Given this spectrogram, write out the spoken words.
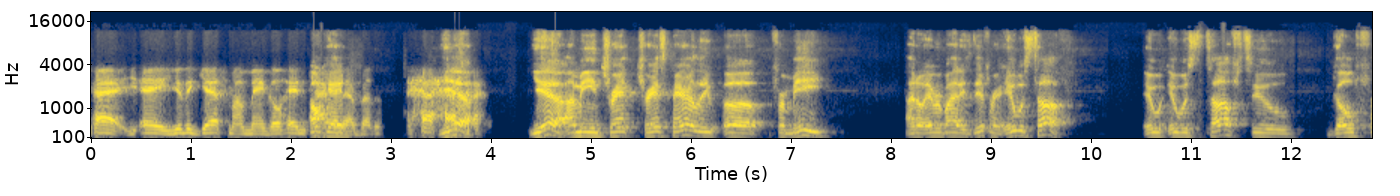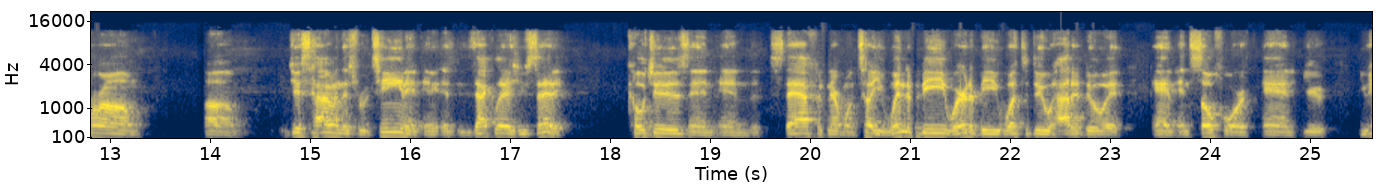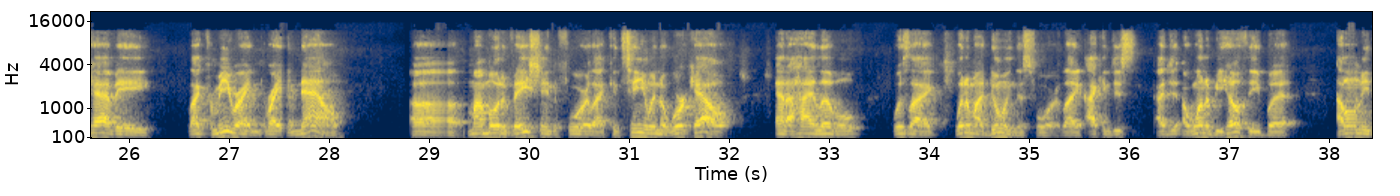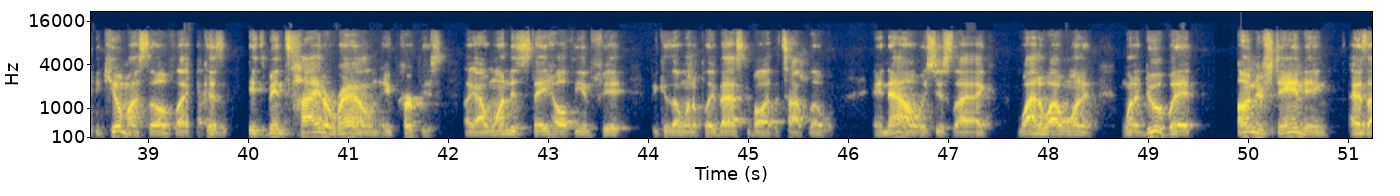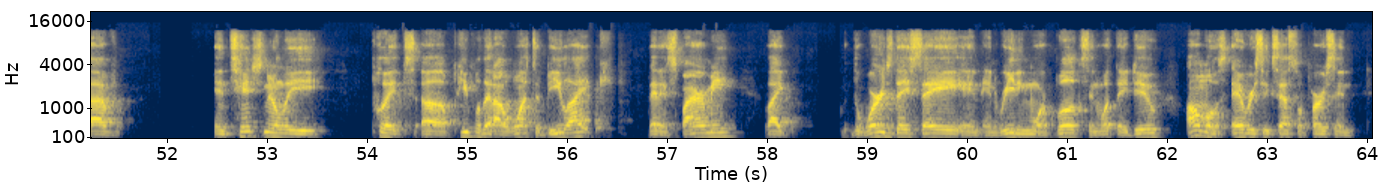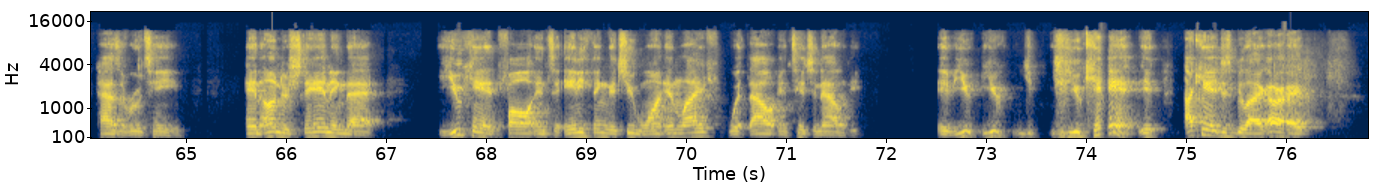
Hey hey you're the guest my man. Go ahead and tackle okay. that brother. Yeah. Yeah i mean tra- transparently uh, for me i know everybody's different. It was tough it, it was tough to go from um, just having this routine and, and exactly as you said it coaches and and the staff and everyone tell you when to be, where to be, what to do, how to do it, and and so forth. And you you have a like for me right right now, uh, my motivation for like continuing to work out at a high level was like, what am I doing this for? Like I can just I just I want to be healthy, but I don't need to kill myself, like because it's been tied around a purpose. Like I wanted to stay healthy and fit because I want to play basketball at the top level. And now it's just like why do I want to want to do it? But understanding as I've intentionally put uh, people that I want to be like that inspire me, like the words they say and, and reading more books and what they do, almost every successful person has a routine. And understanding that you can't fall into anything that you want in life without intentionality. If you you you, you can't, it, I can't just be like, all right,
